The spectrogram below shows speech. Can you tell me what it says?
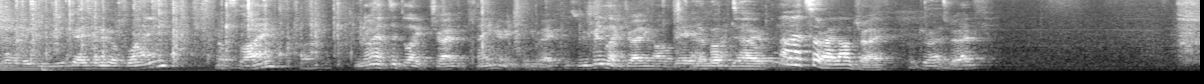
So, you guys wanna go flying? Go flying? You don't have to like drive the plane or anything, right? Because we've been like driving all day. Kinda bummed out. No, it's alright, I'll drive. I'll drive. Drive.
